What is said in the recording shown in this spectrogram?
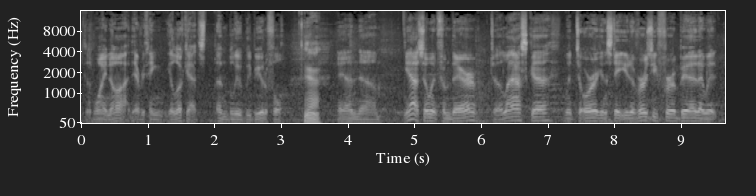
Because why not? Everything you look at is unbelievably beautiful. Yeah. And um, yeah, so I went from there to Alaska, went to Oregon State University for a bit. I went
